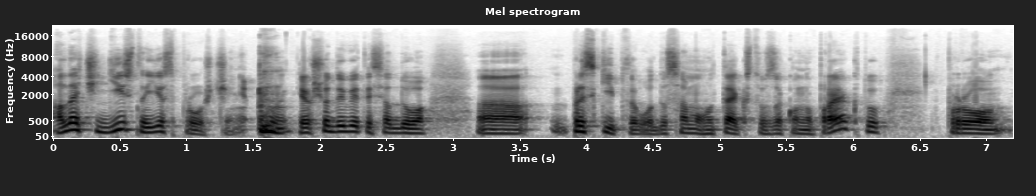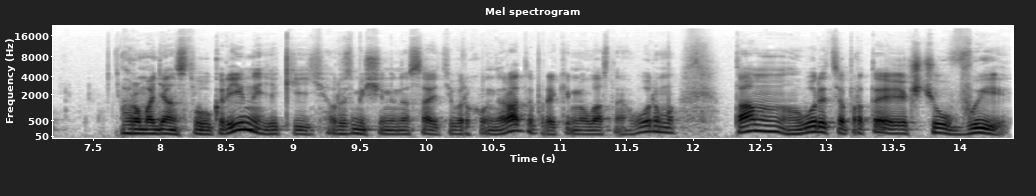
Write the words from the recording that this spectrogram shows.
Але чи дійсно є спрощення? Якщо дивитися до е, прискіпливо до самого тексту законопроекту про громадянство України, який розміщений на сайті Верховної Ради, про який ми власне говоримо, там говориться про те, якщо ви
